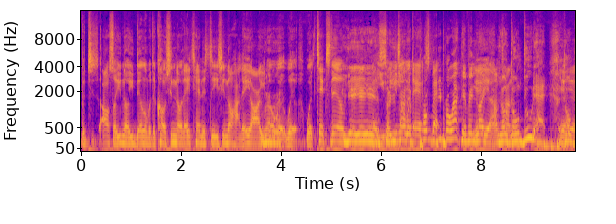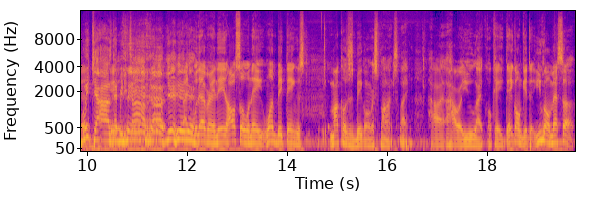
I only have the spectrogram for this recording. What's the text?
But also, you know, you dealing with the coach. You know they tendencies. You know how they are. You Right, know right. what, what what ticks them. Yeah, yeah, yeah. and so you you're know trying to pro- be proactive and Yeah, like, yeah, yo, don't do that. Yeah, don't yeah. blink your eyes Yeah. that many times. dog. Yeah, yeah, like yeah. whatever. And then also when they one big thing is my coach is big on response. Like, how how are you? Like, okay, they gonna get it. You gonna mess up.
